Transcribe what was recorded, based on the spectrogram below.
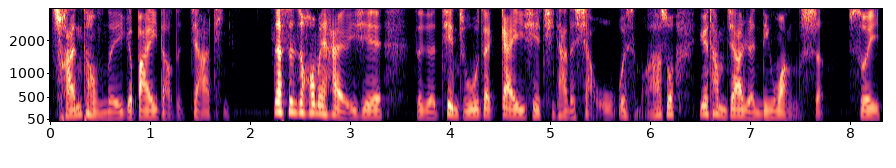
传统的一个巴厘岛的家庭，那甚至后面还有一些这个建筑物在盖一些其他的小屋。为什么？他说，因为他们家人丁旺盛，所以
